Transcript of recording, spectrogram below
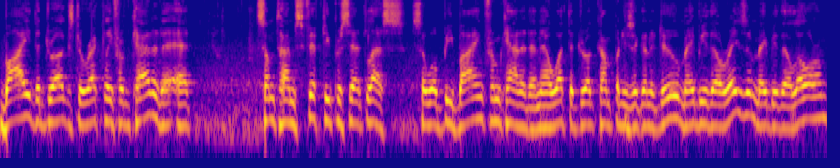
buy the drugs directly from Canada at sometimes 50% less. So we'll be buying from Canada. Now, what the drug companies are going to do, maybe they'll raise them, maybe they'll lower them,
